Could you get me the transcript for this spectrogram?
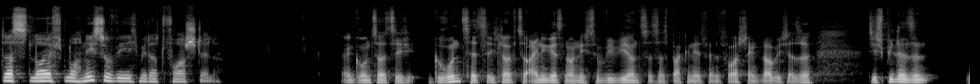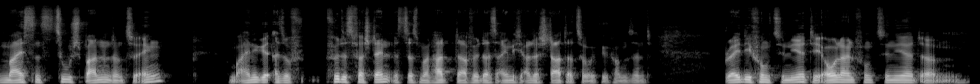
das läuft noch nicht so, wie ich mir das vorstelle? Äh, grundsätzlich, grundsätzlich läuft so einiges noch nicht so, wie wir uns das als Buccaneers-Fans vorstellen, glaube ich. Also die Spiele sind meistens zu spannend und zu eng. Um einige, also für das Verständnis, das man hat, dafür, dass eigentlich alle Starter zurückgekommen sind. Brady funktioniert, die O-Line funktioniert. Ähm,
